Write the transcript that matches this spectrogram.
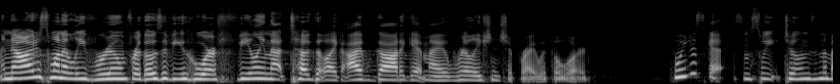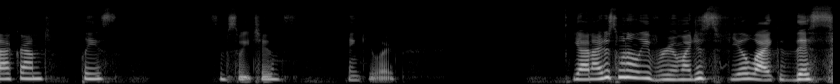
And now I just want to leave room for those of you who are feeling that tug that, like, I've got to get my relationship right with the Lord. Can we just get some sweet tunes in the background, please? Some sweet tunes. Thank you, Lord. Yeah, and I just want to leave room. I just feel like this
